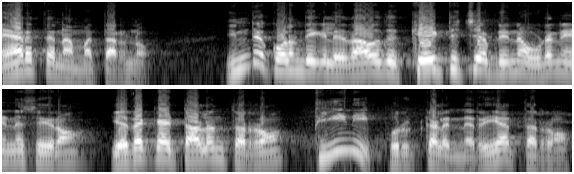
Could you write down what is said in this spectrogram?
நேரத்தை நம்ம தரணும். இந்த குழந்தைகள் ஏதாவது கேட்டுச்சு அப்படின்னா உடனே என்ன செய்கிறோம் எதை கேட்டாலும் தர்றோம். தீனி பொருட்களை நிறையா தர்றோம்.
